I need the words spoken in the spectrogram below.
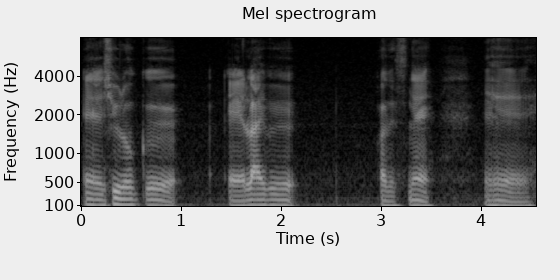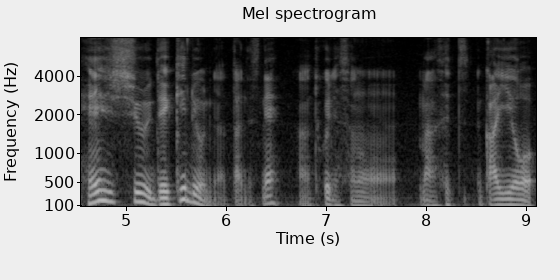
えー、収録、えー、ライブがですね、えー、編集できるようになったんですね。あ特にその、まあ、概要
